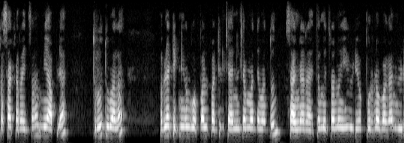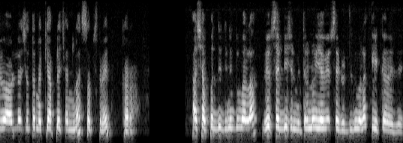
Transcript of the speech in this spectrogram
कसा करायचा मी आपल्या थ्रू तुम्हाला आपल्या टेक्निकल गोपाल पाटील चॅनलच्या माध्यमातून सांगणार आहे. तर मित्रांनो ही व्हिडिओ पूर्ण बघा व्हिडिओ आवडला असेल तर नक्की आपल्या चॅनलला सबस्क्राईब करा. अशा पद्धतीने तुम्हाला वेबसाईट दिसेल मित्रांनो. या वेबसाईटवरती तुम्हाला क्लिक करायचं आहे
